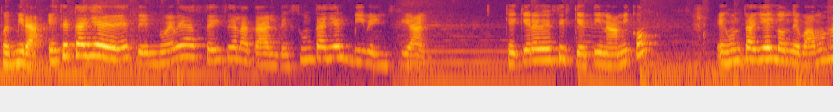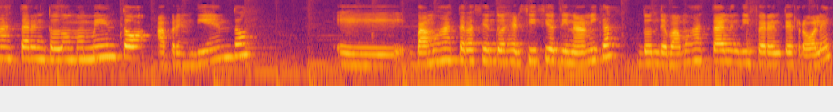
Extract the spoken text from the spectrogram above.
Pues mira, este taller es de 9 a 6 de la tarde, es un taller vivencial. ¿Qué quiere decir? Que es dinámico. Es un taller donde vamos a estar en todo momento aprendiendo. Eh, vamos a estar haciendo ejercicios dinámicas donde vamos a estar en diferentes roles.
